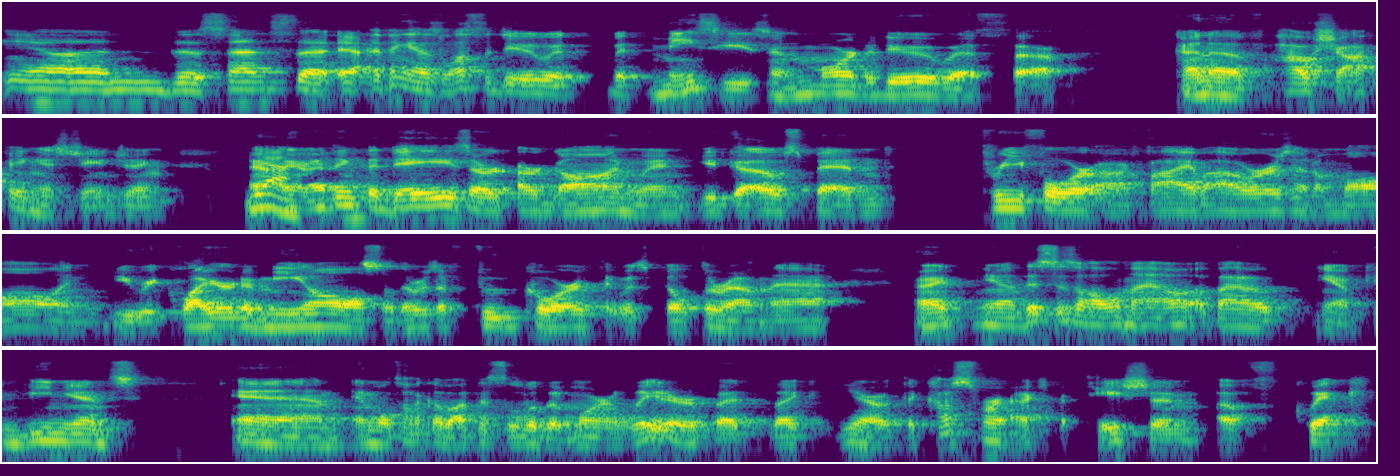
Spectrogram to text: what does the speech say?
And the sense that I think it has less to do with with Macy's and more to do with uh, kind of how shopping is changing. Yeah. I, I think the days are are gone when you go spend three, four, or five hours at a mall and you required a meal. So there was a food court that was built around that, right? You know, this is all now about you know convenience and and we'll talk about this a little bit more later but like you know the customer expectation of quick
